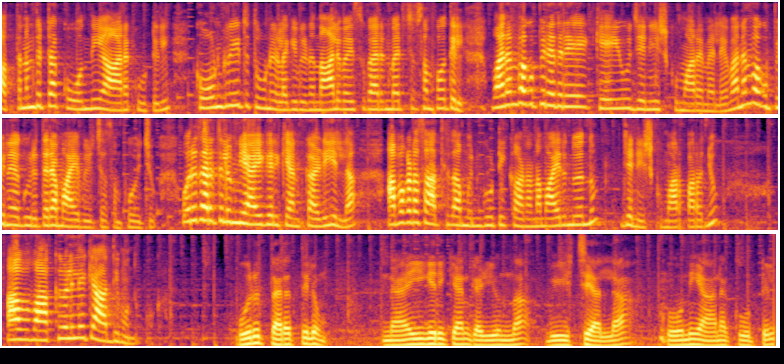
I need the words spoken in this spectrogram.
പത്തനംതിട്ട കോന്നി ആനക്കൂട്ടിൽ കോൺക്രീറ്റ് തൂണ് ഇളകി വീണ് നാല് വയസ്സുകാരൻ മരിച്ച സംഭവത്തിൽ വനം വകുപ്പിനെതിരെ K U Jenish Kumar M L A. വനം വകുപ്പിന് ഗുരുതരമായ വീഴ്ച സംഭവിച്ചു. ഒരു തരത്തിലും ന്യായീകരിക്കാൻ കഴിയില്ല. അപകട സാധ്യത മുൻകൂട്ടി കാണണമായിരുന്നുവെന്നും ജനീഷ് കുമാർ പറഞ്ഞു. ആ വാക്കുകളിലേക്ക് ആദ്യം ഒന്ന് പോകാം. ഒരു തരത്തിലും ന്യായീകരിക്കാൻ കഴിയുന്ന വീഴ്ചയല്ല കോന്നി ആനക്കൂട്ടിൽ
